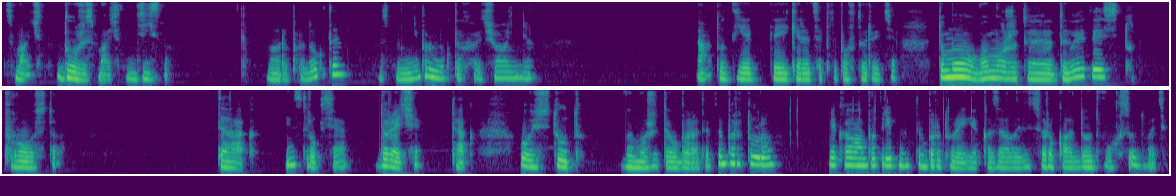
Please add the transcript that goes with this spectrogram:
Смачно, дуже смачно, дійсно. Морепродукти, основні продукти харчування. А, тут є деякі рецепти повторюються. Тому ви можете дивитись тут просто. Так, інструкція. До речі, так, ось тут ви можете обирати температуру, яка вам потрібна. Температура, як я казала, від 40 до 220.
